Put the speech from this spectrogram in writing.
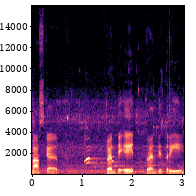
basket. 28-23.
